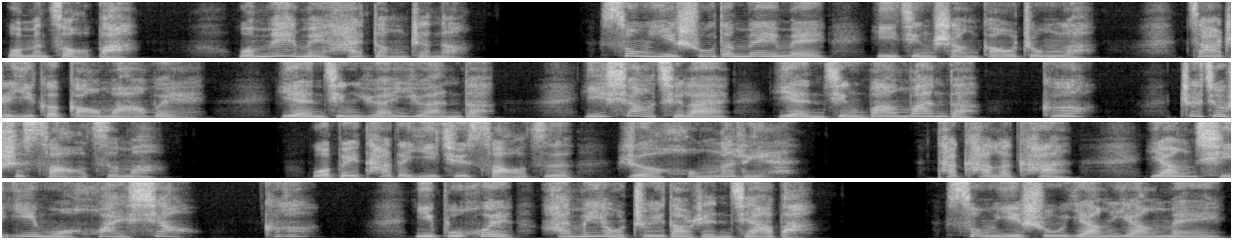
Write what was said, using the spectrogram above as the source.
我们走吧，我妹妹还等着呢。宋一书的妹妹已经上高中了，扎着一个高马尾，眼睛圆圆的，一笑起来眼睛弯弯的。哥，这就是嫂子吗？我被他的一句“嫂子”惹红了脸。他看了看，扬起一抹坏笑：“哥，你不会还没有追到人家吧？”宋一书扬扬眉，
